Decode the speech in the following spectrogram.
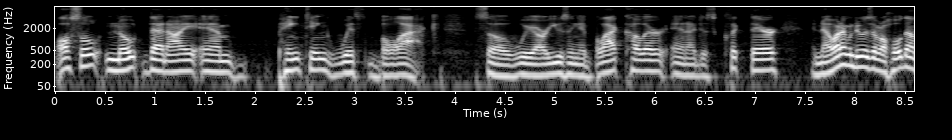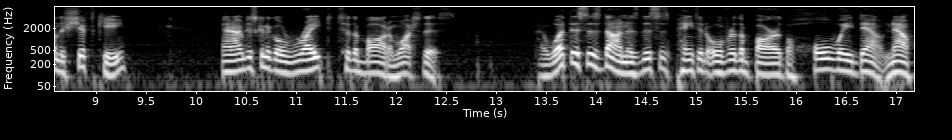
Also note that I am painting with black. So we are using a black color and I just click there. And now what I'm to do is I'm to hold down the shift key and I'm just going to go right to the bottom. Watch this. And what this has done is this is painted over the bar the whole way down. Now,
